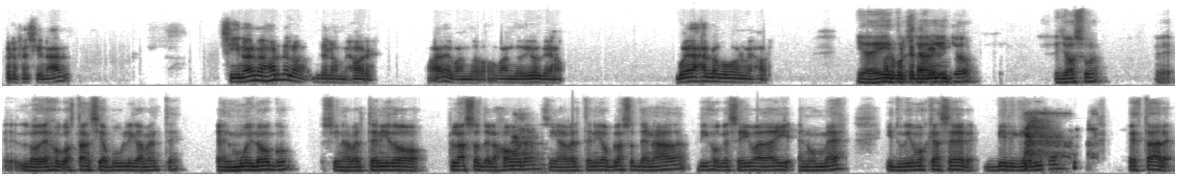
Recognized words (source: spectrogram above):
profesional, si no el mejor de los, de los mejores, ¿vale? Cuando, cuando digo que no. Voy a dejarlo como el mejor. Y ahí, porque también... dicho, Joshua, eh, lo dejo constancia públicamente, el muy loco, sin haber tenido plazos de las obras, sin haber tenido plazos de nada, dijo que se iba de ahí en un mes y tuvimos que hacer virgueritas estar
